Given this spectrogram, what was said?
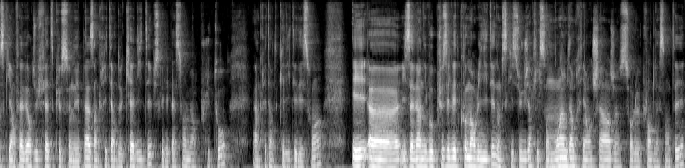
ce qui est en faveur du fait que ce n'est pas un critère de qualité, puisque les patients meurent plus tôt, un critère de qualité des soins. Et euh, ils avaient un niveau plus élevé de comorbidité, donc ce qui suggère qu'ils sont moins bien pris en charge sur le plan de la santé.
